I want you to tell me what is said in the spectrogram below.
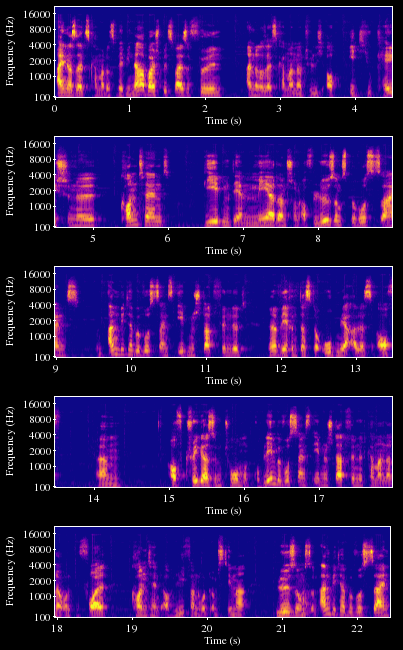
Einerseits kann man das Webinar beispielsweise füllen, andererseits kann man natürlich auch Educational Content geben, der mehr dann schon auf Lösungsbewusstseins- und Anbieterbewusstseinsebene stattfindet, ne, während das da oben ja alles auf, ähm, auf Trigger-Symptom- und Problembewusstseinsebene stattfindet, kann man dann da unten voll Content auch liefern rund ums Thema Lösungs- und Anbieterbewusstsein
